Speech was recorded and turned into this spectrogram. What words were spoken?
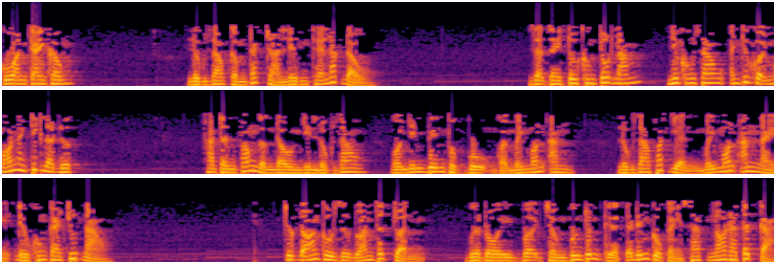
Cô ăn cay không? Lục Giao cầm tách trà lên khẽ lắc đầu. Dạ dày tôi không tốt lắm nhưng không sao, anh cứ gọi món anh thích là được. Hà Trần Phong ngẩng đầu nhìn Lục Giao Gọi nhân viên phục vụ gọi mấy món ăn. Lục Giao phát hiện mấy món ăn này đều không cay chút nào. Trước đó cô dự đoán rất chuẩn Vừa rồi vợ chồng Vương Tuấn Kiệt đã đến cục cảnh sát nói ra tất cả.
